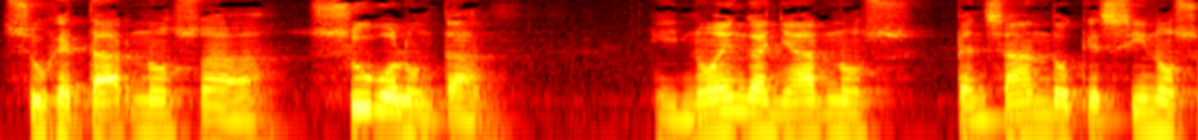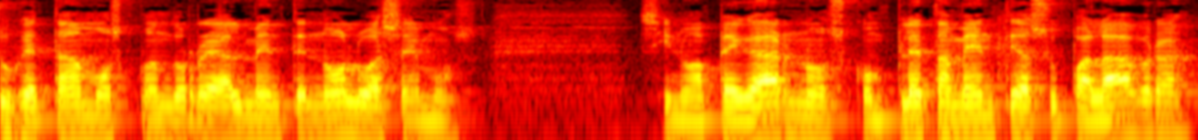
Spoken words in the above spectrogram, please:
sujetarnos a su voluntad y no engañarnos pensando que sí nos sujetamos cuando realmente no lo hacemos sino apegarnos completamente a su palabra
